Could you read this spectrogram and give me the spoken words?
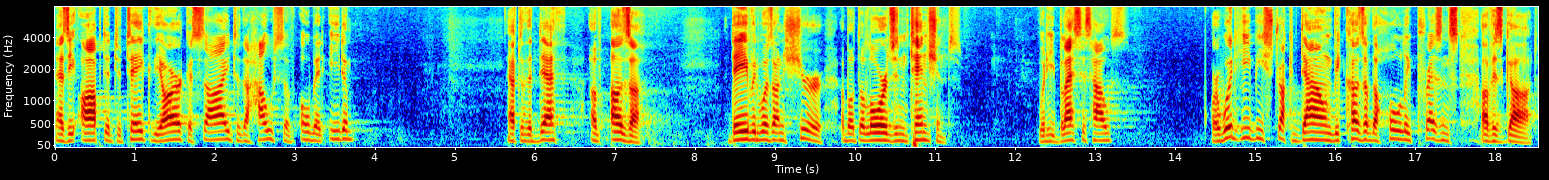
as he opted to take the ark aside to the house of Obed Edom. After the death of Uzzah, David was unsure about the Lord's intentions. Would he bless his house? Or would he be struck down because of the holy presence of his God?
